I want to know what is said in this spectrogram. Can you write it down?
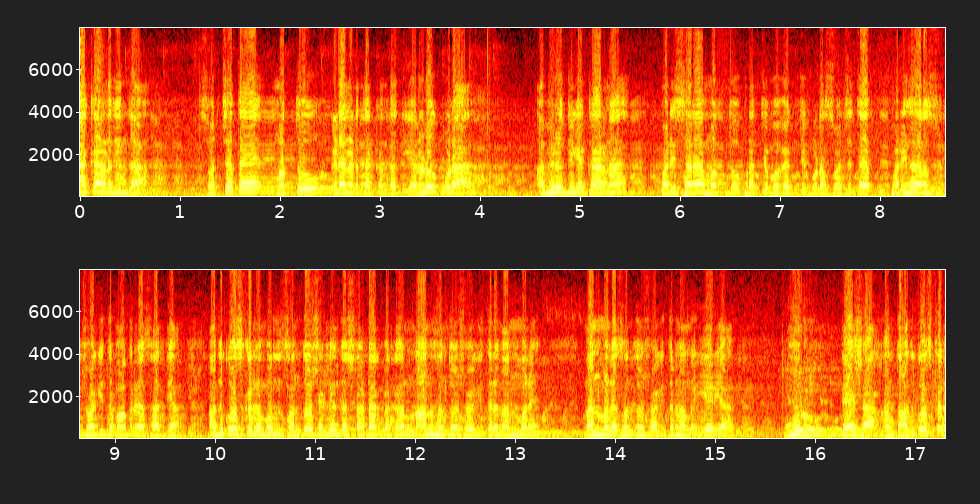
ಆ ಕಾರಣದಿಂದ ಸ್ವಚ್ಛತೆ ಮತ್ತು ಗಿಡ ನೆಡ್ತಕ್ಕಂಥದ್ದು ಎರಡೂ ಕೂಡ ಅಭಿವೃದ್ಧಿಗೆ ಕಾರಣ. ಪರಿಸರ ಮತ್ತು ಪ್ರತಿಯೊಬ್ಬ ವ್ಯಕ್ತಿ ಕೂಡ ಸ್ವಚ್ಛತೆ ಪರಿಸರ ಸ್ವಚ್ಛವಾಗಿದ್ದ ಮಾತ್ರ ಸಾಧ್ಯ. ಅದಕ್ಕೋಸ್ಕರ ಮೊದಲು ಸಂತೋಷ ಎಲ್ಲಿಂದ ಸ್ಟಾರ್ಟ್ ಆಗಬೇಕಂದ್ರೆ ನಾನು ಸಂತೋಷವಾಗಿದ್ದರೆ ನನ್ನ ಮನೆ. ನನ್ನ ಮನೆ ಸಂತೋಷವಾಗಿದ್ದರೆ ನನ್ನ ಏರಿಯಾ, ಊರು, ದೇಶ ಅಂತ. ಅದಕ್ಕೋಸ್ಕರ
